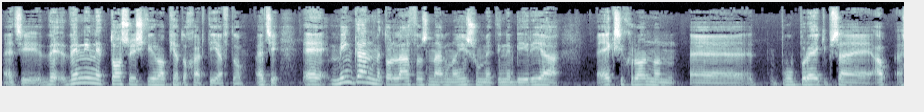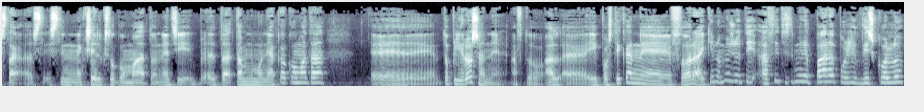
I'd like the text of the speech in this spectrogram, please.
έτσι, δεν είναι τόσο ισχυρό πια το χαρτί αυτό έτσι. Ε, μην κάνουμε το λάθος να αγνοήσουμε την εμπειρία έξι χρόνων ε, που προέκυψα ε, στην εξέλιξη των κομμάτων έτσι. Τα, τα μνημονιακά κόμματα ε, το πληρώσανε αυτό. Ε, υποστήκανε φθορά και νομίζω ότι αυτή τη στιγμή είναι πάρα πολύ δύσκολο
